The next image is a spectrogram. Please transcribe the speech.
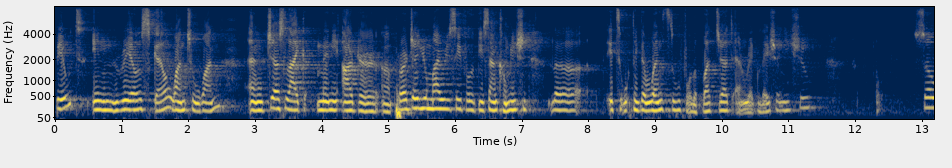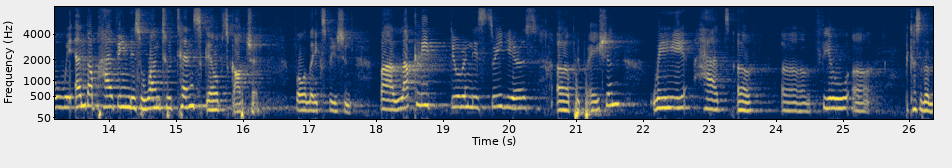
build in real scale, one-to-one, and just like many other uh, projects you might receive for design commission, the, it, went through for the budget and regulation issue. So we end up having this 1 to 10 scale sculpture for the exhibition. But luckily, during these three years uh, preparation, we had a, a few, uh, because of the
